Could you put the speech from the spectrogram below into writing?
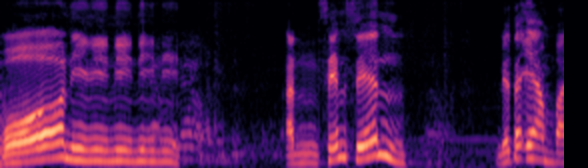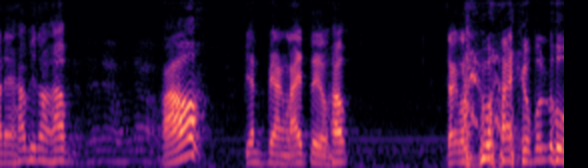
โว้นี่นี่นี่นี่นี่แล้วอันเซนเซนเดี๋ยวตาแอมบาดเนี่ยครับพี่น้องครับใช่แล้วใช่แล้วเอาเปลี่ยนแปลงหลายเติบครับ จากหลายบ่หลายคือพ่รู้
